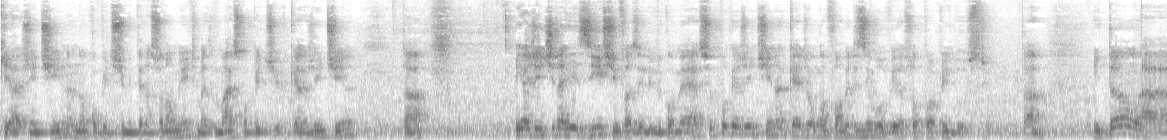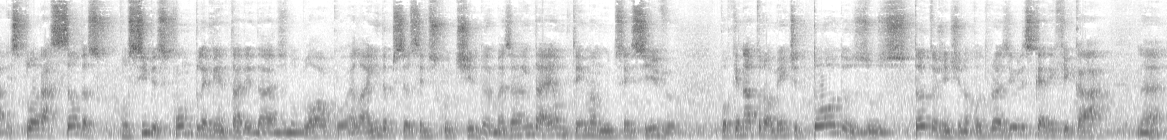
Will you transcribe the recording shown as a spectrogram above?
que a Argentina, não competitivo internacionalmente, mas mais competitivo que a Argentina. Tá? E a Argentina resiste em fazer livre comércio porque a Argentina quer de alguma forma desenvolver a sua própria indústria. Tá? Então, a exploração das possíveis complementaridades no bloco, ela ainda precisa ser discutida, mas ainda é um tema muito sensível, porque naturalmente todos os, tanto a Argentina quanto o Brasil, eles querem ficar, né,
